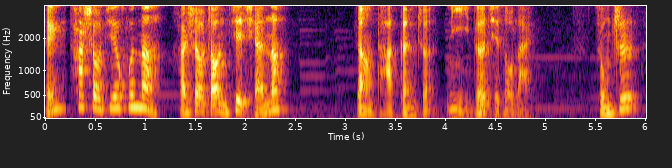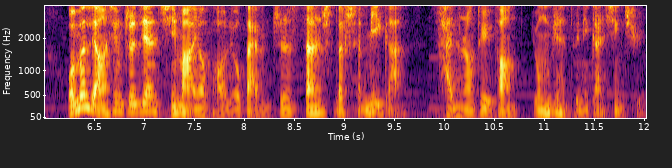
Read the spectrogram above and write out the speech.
哎，他是要结婚呢，还是要找你借钱呢？让他跟着你的节奏来。总之。我们两性之间起码要保留百分之三十的神秘感，才能让对方永远对你感兴趣。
